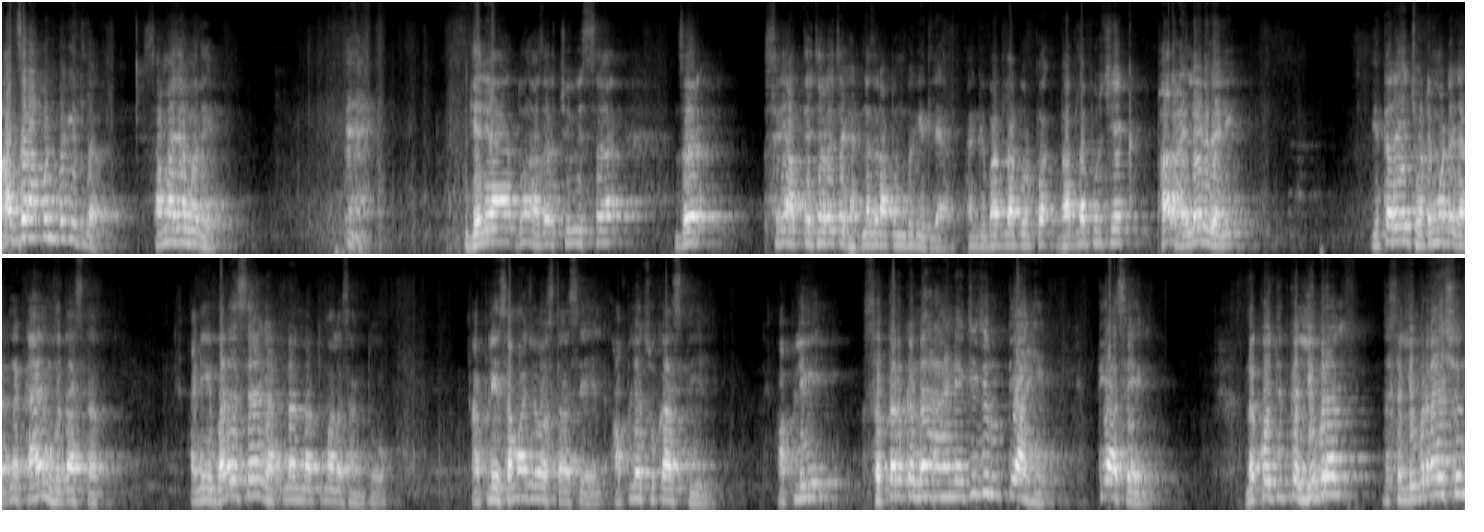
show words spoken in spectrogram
आज जर आपण बघितलं समाजामध्ये गेल्या दोन हजार चोवीसचा जर स्त्री अत्याचाराच्या घटना जर आपण बघितल्या अगदी बदलापूर बदलापूरची एक फार हायलाईट झाली. इतरही छोट्या मोठ्या घटना कायम होत असतात. आणि बऱ्याचशा घटनांना तुम्हाला सांगतो आपली समाजव्यवस्था असेल आपल्या चुका असतील आपली सतर्क न राहण्याची जी वृत्ती आहे ती असेल नको तितकं लिबरल जसं लिबरायझेशन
